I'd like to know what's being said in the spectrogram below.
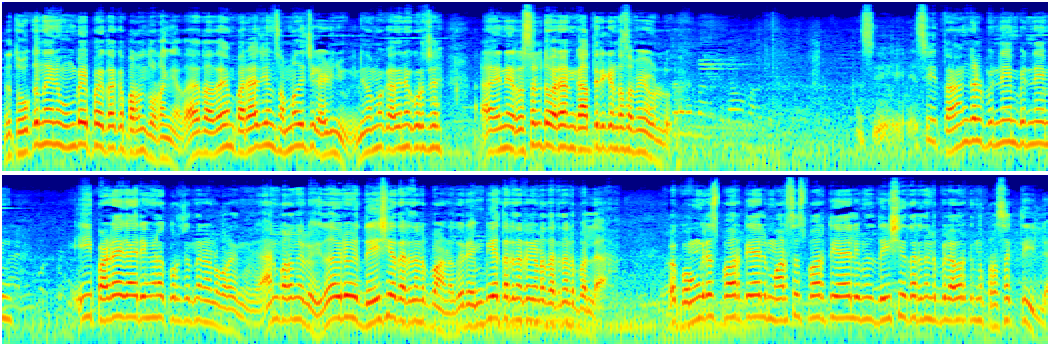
ഇത് തോക്കുന്നതിന് മുമ്പേ ഇപ്പോൾ ഇതൊക്കെ പറഞ്ഞു തുടങ്ങി. അതായത് അദ്ദേഹം പരാജയം സമ്മതിച്ച് കഴിഞ്ഞു. ഇനി നമുക്ക് അതിനെക്കുറിച്ച് ഇനി റിസൾട്ട് വരാൻ കാത്തിരിക്കേണ്ട സമയമേ ഉള്ളൂ. സി താങ്കൾ പിന്നെയും പിന്നെയും ഈ പഴയ കാര്യങ്ങളെക്കുറിച്ച് എന്തിനാണ് പറയുന്നത്? ഞാൻ പറഞ്ഞല്ലോ ഇതൊരു ദേശീയ തെരഞ്ഞെടുപ്പാണ്. ഇതൊരു എം പിയെ തെരഞ്ഞെടുക്കേണ്ട തെരഞ്ഞെടുപ്പല്ല. ഇപ്പോൾ കോൺഗ്രസ് പാർട്ടി ആയാലും മാർക്സിസ്റ്റ് പാർട്ടി ആയാലും ഇത് ദേശീയ തെരഞ്ഞെടുപ്പിൽ അവർക്കിന്ന് പ്രസക്തിയില്ല.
